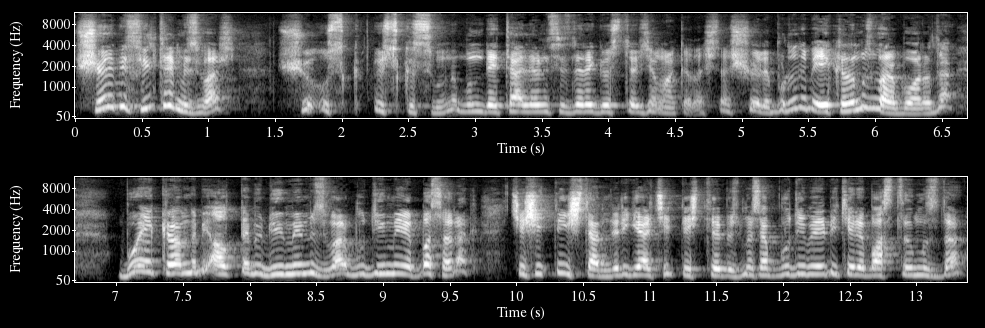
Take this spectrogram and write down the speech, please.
Şöyle bir filtremiz var. Şu üst, üst kısmında. Bunun detaylarını sizlere göstereceğim arkadaşlar. Şöyle burada da bir ekranımız var bu arada. Bu ekranda bir altta bir düğmemiz var. Bu düğmeye basarak çeşitli işlemleri gerçekleştirebiliriz. Mesela bu düğmeye bir kere bastığımızda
